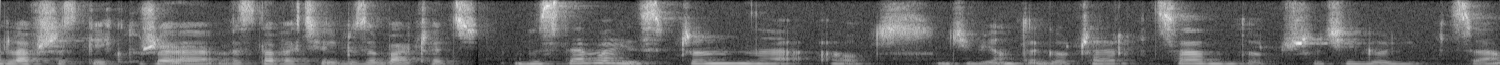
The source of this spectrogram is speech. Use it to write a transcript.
dla wszystkich, którzy wystawę chcieliby zobaczyć. Wystawa jest czynna od 9 czerwca do 3 lipca.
